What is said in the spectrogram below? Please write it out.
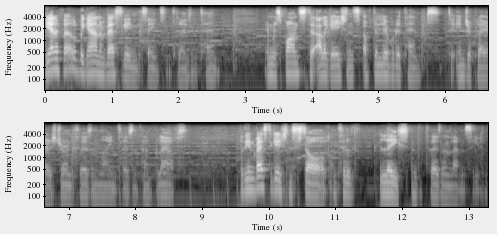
The NFL began investigating the Saints in 2010 in response to allegations of deliberate attempts to injure players during the 2009-2010 playoffs, but the investigation stalled until late in the 2011 season.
